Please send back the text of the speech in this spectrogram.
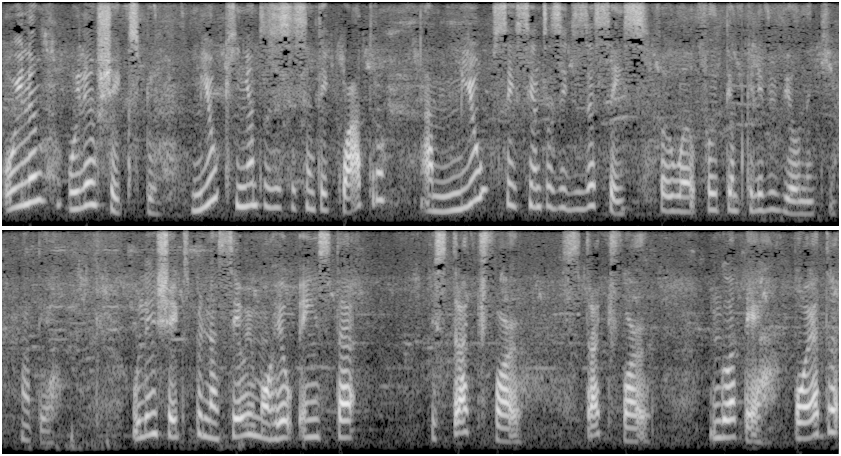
William, William Shakespeare, 1564 a 1616. Foi o, foi o tempo que ele viveu né, aqui na Terra. William Shakespeare nasceu e morreu em Sta Stratford, Stratford, Inglaterra. Poeta,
